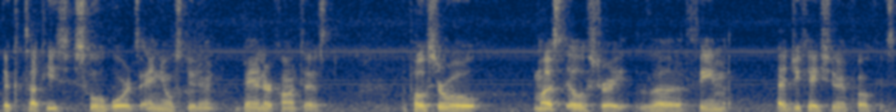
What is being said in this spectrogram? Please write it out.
The Kentucky School Board's annual student banner contest. The poster will must illustrate the theme Education and Focus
